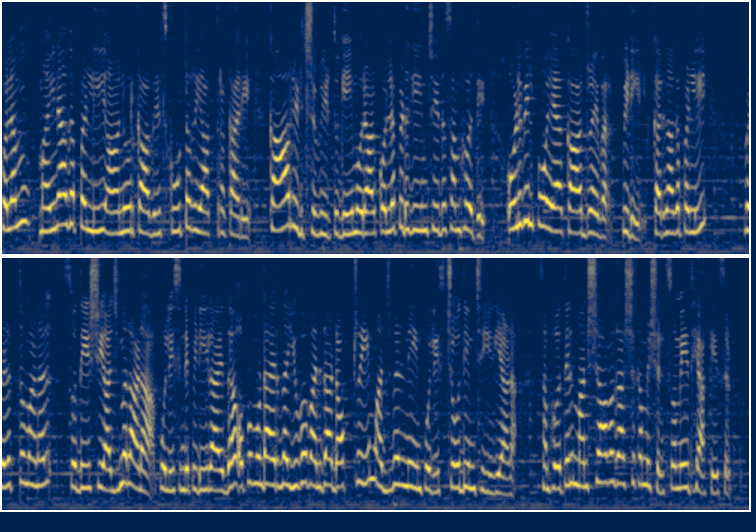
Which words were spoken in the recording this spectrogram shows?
കൊല്ലം മൈനാഗപ്പള്ളി ആനൂർക്കാവിൽ സ്കൂട്ടർ യാത്രക്കാരെ കാർ ഇടിച്ചു വീഴ്ത്തുകയും ഒരാൾ കൊല്ലപ്പെടുകയും ചെയ്ത സംഭവത്തിൽ ഒളിവിൽ പോയ കാർ ഡ്രൈവർ പിടിയിൽ. കരുനാഗപ്പള്ളി വെളുത്തുമണൽ സ്വദേശി അജ്മലാണ് പോലീസിന്റെ പിടിയിലായത്. ഒപ്പമുണ്ടായിരുന്ന യുവ വനിതാ ഡോക്ടറെയും അജ്മലിനെയും പോലീസ് ചോദ്യം ചെയ്യുകയാണ്. സംഭവത്തിൽ മനുഷ്യാവകാശ കമ്മീഷൻ സ്വമേധയാ കേസെടുത്തു.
